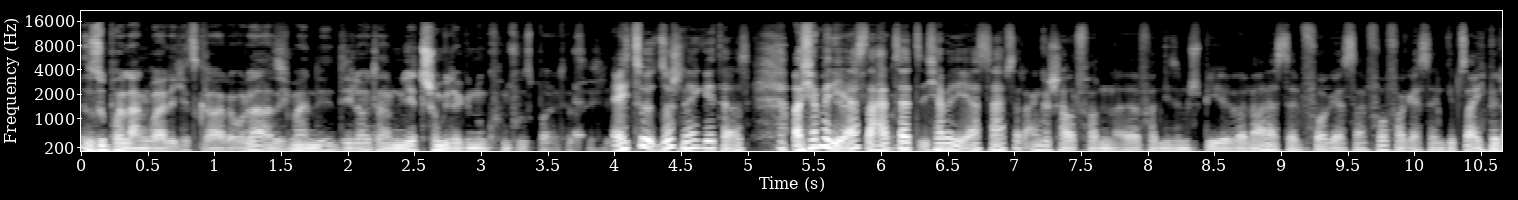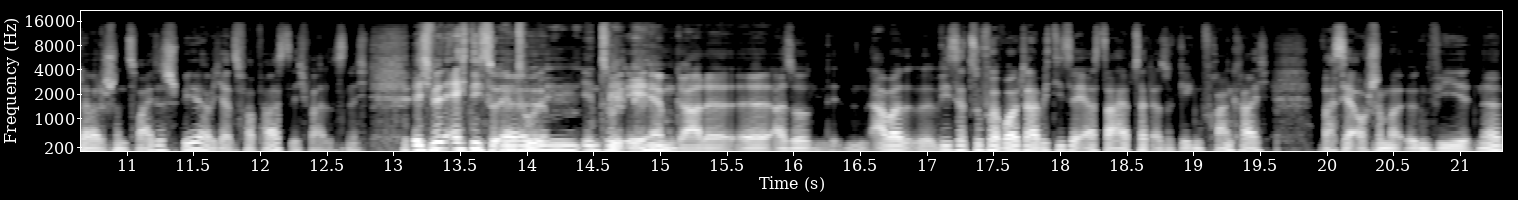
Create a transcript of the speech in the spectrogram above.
Super langweilig jetzt gerade, oder? Also ich meine, die Leute haben jetzt schon wieder genug vom Fußball tatsächlich. Echt so, so schnell geht das? Aber ich habe mir die Ja, erste Halbzeit, ich habe mir die erste Halbzeit angeschaut von, äh, von diesem Spiel. Wann war das denn? Vorgestern, vorvorgestern. Gibt es eigentlich mittlerweile schon ein zweites Spiel? Habe ich eins verpasst? Ich weiß es nicht. Ich bin echt nicht so into, Ähm. into EM gerade. Äh, also, aber wie es der Zufall wollte, habe ich diese erste Halbzeit, also gegen Frankreich, was ja auch schon mal irgendwie, ne,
